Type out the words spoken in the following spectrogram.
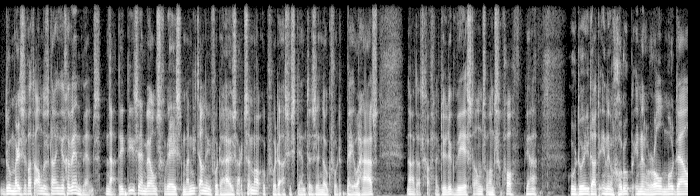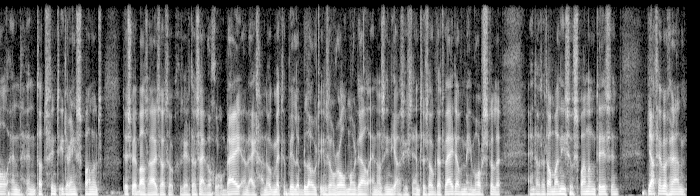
Doe maar eens wat anders dan je gewend bent. Nou, die, die zijn bij ons geweest, maar niet alleen voor de huisartsen... maar ook voor de assistenten en ook voor de POH's. Nou, dat gaf natuurlijk weerstand, want goh, ja... hoe doe je dat in een groep, in een rolmodel? En, en dat vindt iedereen spannend. Dus we hebben als huisarts ook gezegd, daar zijn we gewoon bij. En wij gaan ook met de billen bloot in zo'n rolmodel. En dan zien die assistenten dus ook dat wij daarmee worstelen. En dat het allemaal niet zo spannend is. En dat hebben we gedaan.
